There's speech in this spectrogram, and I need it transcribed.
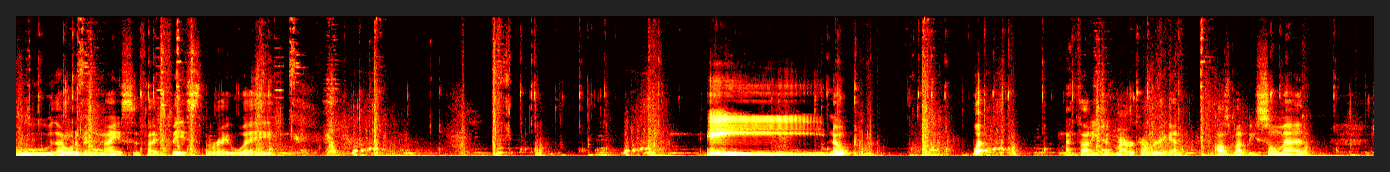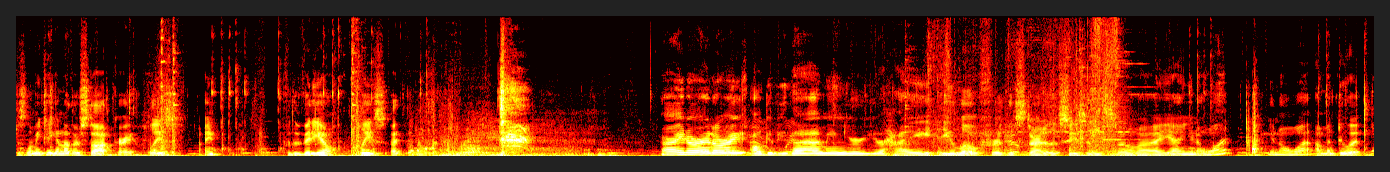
Ooh, that would have been nice if I faced the right way. Hey, nope. What? I thought he took my recovery again. I was about to be so mad. Just let me take another stock, Gray, please. I, for the video, please. I, no recovery. Alright, alright, alright. I'll give you that. I mean, you're you're high elo for the start of the season, so uh, yeah, you know what? You know what? I'm gonna do it.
